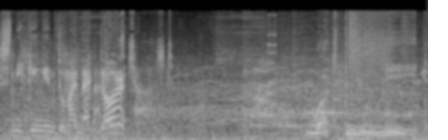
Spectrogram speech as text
sneaking into my back door? Charged. What do you need?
